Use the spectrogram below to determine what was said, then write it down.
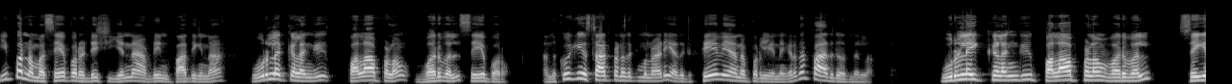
இப்போ நம்ம செய்ய போகிற டிஷ் என்ன அப்படின்னு பார்த்தீங்கன்னா உருளைக்கிழங்கு பலாப்பழம் வறுவல் செய்ய போகிறோம் அந்த குக்கிங் ஸ்டார்ட் பண்ணதுக்கு முன்னாடி அதுக்கு தேவையான பொருள் என்னங்கிறத பார்த்துட்டு வந்துடலாம். உருளைக்கிழங்கு பலாப்பழம் வறுவல் செய்ய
